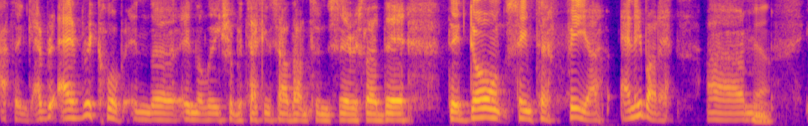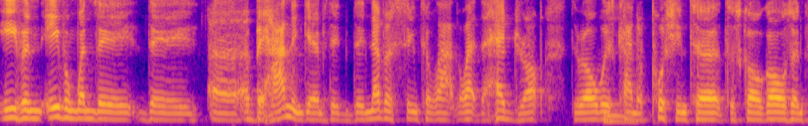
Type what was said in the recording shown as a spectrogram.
I think every every club in the in the league should be taking Southampton seriously. They they don't seem to fear anybody. Um, yeah. Even even when they they uh, are behind in games, they, they never seem to let let the head drop. They're always mm. kind of pushing to to score goals. And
